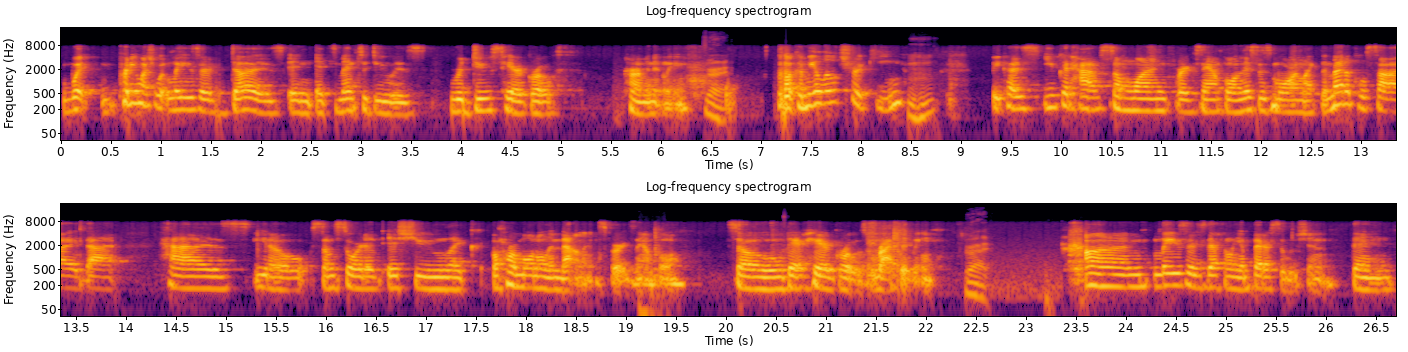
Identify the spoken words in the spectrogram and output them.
what pretty much what laser does and it's meant to do is reduce hair growth permanently. Right. So it can be a little tricky hmm because you could have someone, for example, and this is more on like the medical side that has, you know, some sort of issue like a hormonal imbalance, for example. So their hair grows rapidly. Right. Um, laser is definitely a better solution than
